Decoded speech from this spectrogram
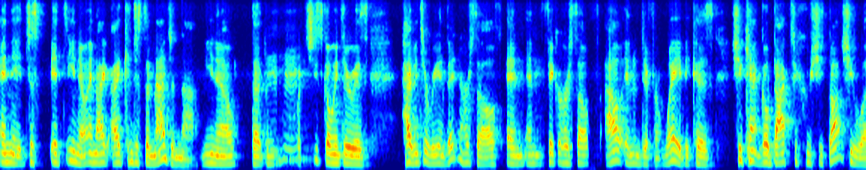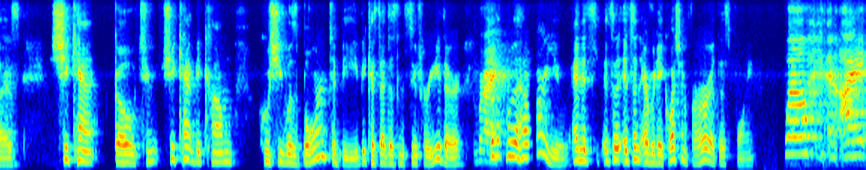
and it just it's you know and i, I can just imagine that you know that Mhm. what she's going through is having to reinvent herself and and figure herself out in a different way because she can't go back to who she thought she was. She can't go to she can't become who she was born to be because that doesn't suit her either. Right. so who the hell are you? And it's it's a, it's an everyday question for her at this point. Well, and I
